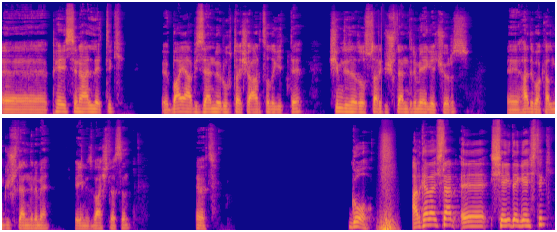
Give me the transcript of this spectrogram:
ee, pace'ini hallettik. Ee, bayağı bir zen ve ruh taşı artılı gitti. Şimdi de dostlar güçlendirmeye geçiyoruz. Ee, hadi bakalım güçlendirme şeyimiz başlasın. Evet. Go. Arkadaşlar ee, şeyi de geçtik.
